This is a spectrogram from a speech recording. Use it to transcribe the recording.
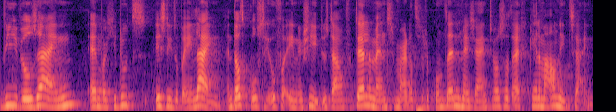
wie je wil zijn en wat je doet, is niet op één lijn. En dat kost heel veel energie. Dus daarom vertellen mensen maar dat ze er content mee zijn, terwijl ze dat eigenlijk helemaal niet zijn.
